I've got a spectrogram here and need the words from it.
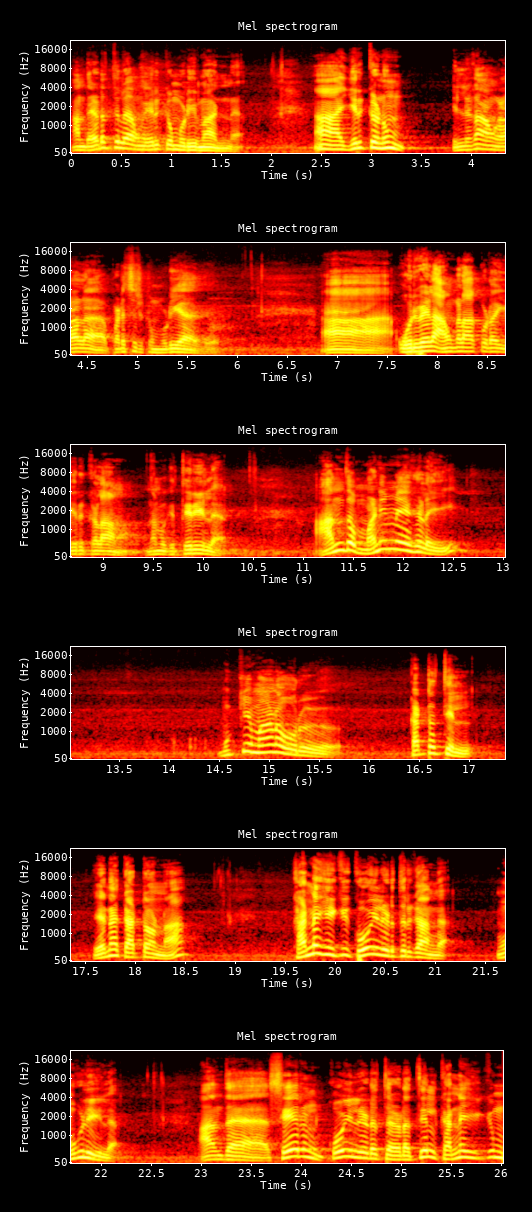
அந்த இடத்துல அவங்க இருக்க முடியுமான்னு. இருக்கணும். இல்லைன்னா அவங்களால படைச்சிருக்க முடியாது. ஒருவேளை அவங்களா கூட இருக்கலாம் நமக்கு தெரியல. அந்த மணிமேகலை முக்கியமான ஒரு கட்டத்தில் என்ன கட்டம்னா கண்ணகிக்கு கோயில் எடுத்திருக்காங்க முகுளியில். அந்த சேரன் கோயில் எடுத்த இடத்தில் கண்ணகிக்கும்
